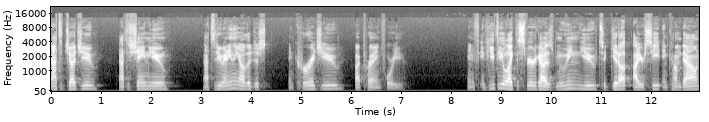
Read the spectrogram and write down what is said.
Not to judge you, not to shame you, not to do anything other, just encourage you by praying for you. And if, if you feel like the Spirit of God is moving you to get up out of your seat and come down,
